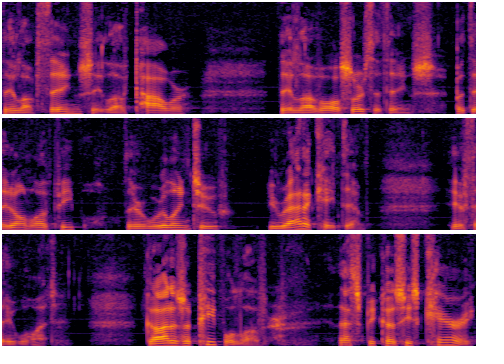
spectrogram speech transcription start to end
They love things, they love power, they love all sorts of things, but they don't love people. They're willing to eradicate them if they want. God is a people lover. That's because He's caring.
